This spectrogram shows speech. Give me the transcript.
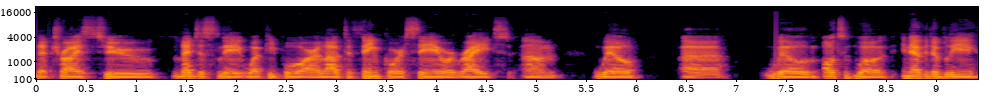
that tries to legislate what people are allowed to think or say or write will uh, will ulti- will inevitably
